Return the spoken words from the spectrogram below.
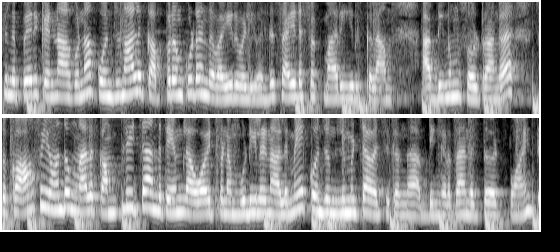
சில பேருக்கு என்ன ஆகும்னா கொஞ்ச நாளுக்கு அப்புறம் கூட அந்த வயிறு வலி வந்து சைடு எஃபெக்ட் மாதிரி இருக்கலாம் அப்படின்னு சொல்கிறாங்க ஸோ காஃபியை வந்து உங்களால் கம்ப்ளீட்டாக அந்த டைமில் அவாய்ட் பண்ண முடியலனாலுமே கொஞ்சம் லிமிட்டாக வச்சுக்கோங்க அப்படிங்கிறது தான் இந்த third point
